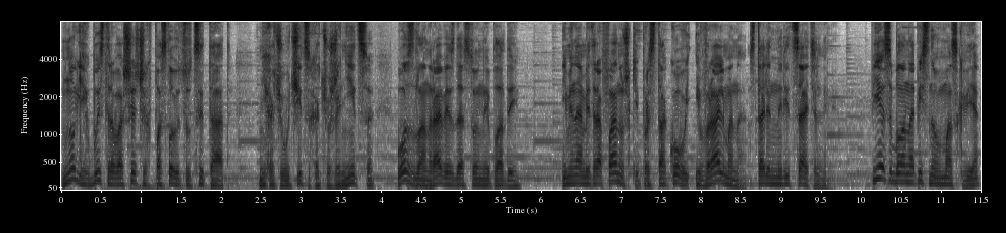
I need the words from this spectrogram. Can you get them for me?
многих быстро вошедших в пословицу цитат «Не хочу учиться, хочу жениться», «Вот злонравие с достойные плоды». Имена Митрофанушки, Простаковой и Вральмана стали нарицательными. Пьеса была написана в Москве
